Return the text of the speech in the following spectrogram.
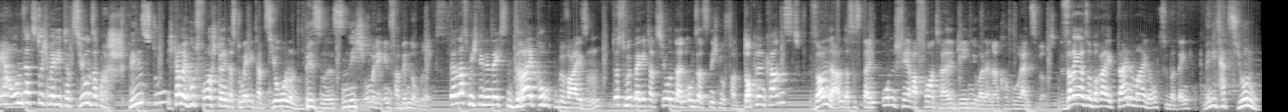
Mehr Umsatz durch Meditation? Sag mal, spinnst du? Ich kann mir gut vorstellen, dass du Meditation und Business nicht unbedingt in Verbindung bringst. Dann lass mich dir in den nächsten drei Punkten beweisen, dass du mit Meditation deinen Umsatz nicht nur verdoppeln kannst, sondern dass es dein unfairer Vorteil gegenüber deiner Konkurrenz wird. Sei also bereit, deine Meinung zu überdenken. Meditation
